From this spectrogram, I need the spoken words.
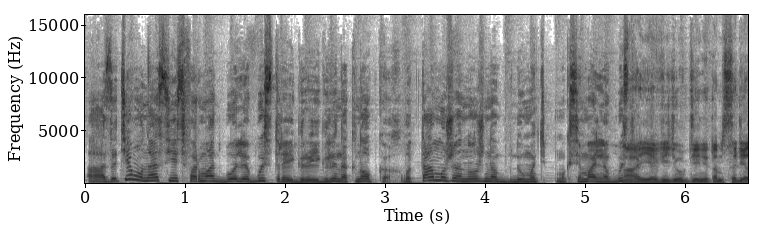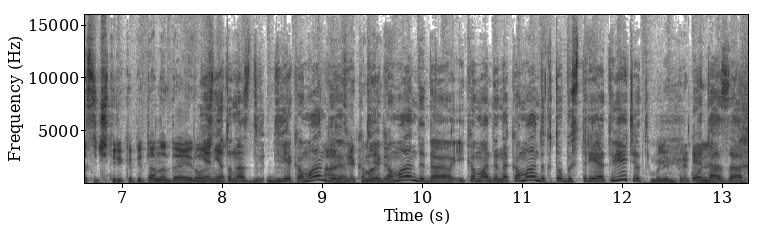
а затем у нас есть формат более быстрой игры, игры на кнопках. Вот там уже нужно думать максимально быстро. А, я видел, где они там садятся четыре капитана, да, и должны... Нет, нет, у нас две команды, а, две команды, две команды, да, и команды на команду, кто быстрее ответит. Блин, прикольно. Это азарт,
